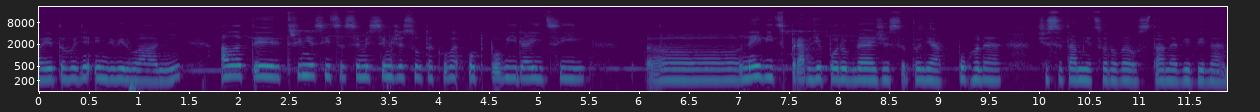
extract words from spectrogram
je to hodně individuální, ale ty tři měsíce si myslím, že jsou takové odpovídající, uh, nejvíc pravděpodobné, že se to nějak pohne, že se tam něco nového stane, vyvine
